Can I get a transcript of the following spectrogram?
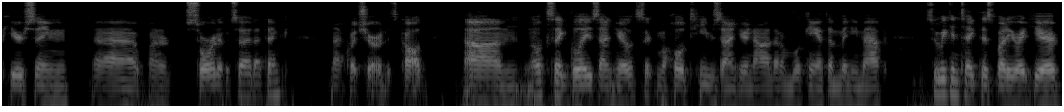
piercing uh, sword, said, I think. Not quite sure what it's called. Um, it looks like Glaive's down here. Looks like my whole team's down here now that I'm looking at the mini map. So we can take this buddy right here.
